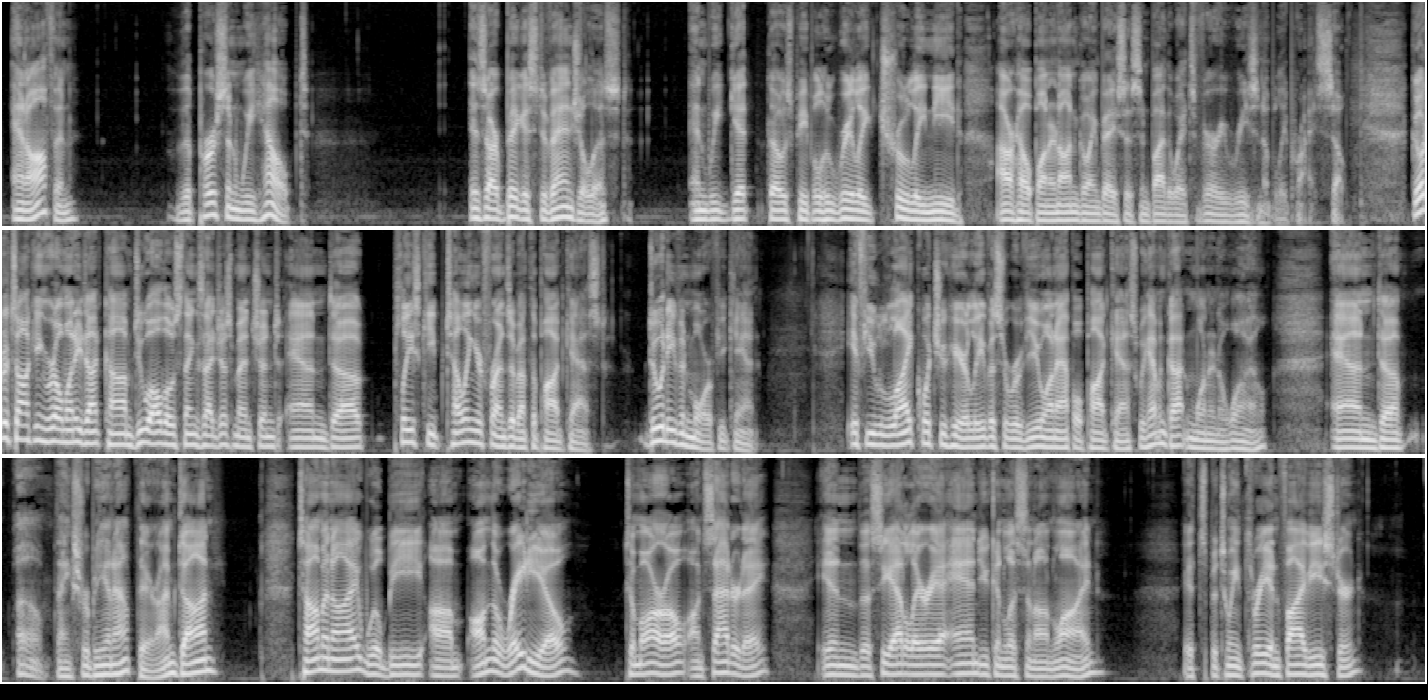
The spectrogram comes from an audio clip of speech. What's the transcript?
And often, the person we helped is our biggest evangelist and we get those people who really truly need our help on an ongoing basis. And by the way, it's very reasonably priced. So go to talkingrealmoney.com, do all those things I just mentioned, and uh, please keep telling your friends about the podcast. Do it even more if you can. If you like what you hear, leave us a review on Apple Podcasts. We haven't gotten one in a while. And uh, oh, thanks for being out there. I'm Don. Tom and I will be um, on the radio tomorrow on Saturday in the Seattle area, and you can listen online. It's between 3 and 5 Eastern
